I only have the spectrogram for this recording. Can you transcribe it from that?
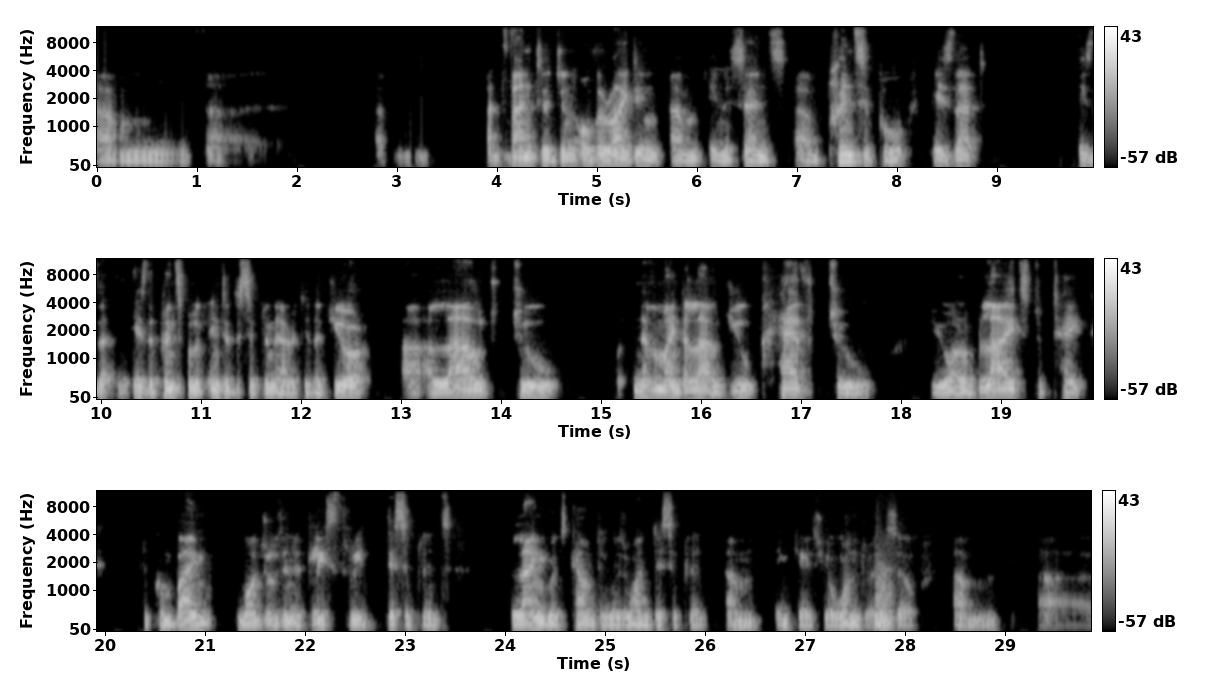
um, uh, advantage and overriding, um, in a sense, principle is that is that is the principle of interdisciplinarity that you're uh, allowed to, never mind allowed, you have to, you are obliged to take, to combine modules in at least three disciplines, language counting as one discipline, um, in case you're wondering. So, um, uh,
